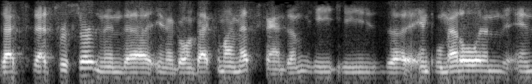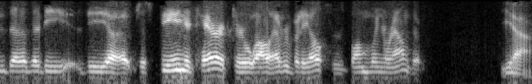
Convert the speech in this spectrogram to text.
That's that's for certain, and uh, you know, going back to my Mets fandom, he he's uh, implemental in in the the, the uh, just being a character while everybody else is bumbling around him. Yeah.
